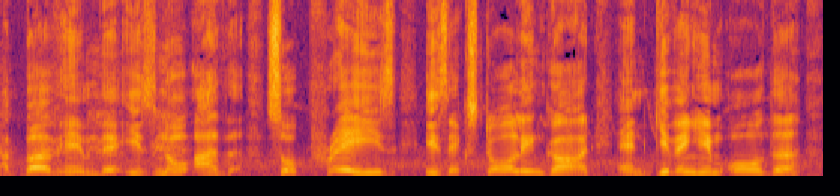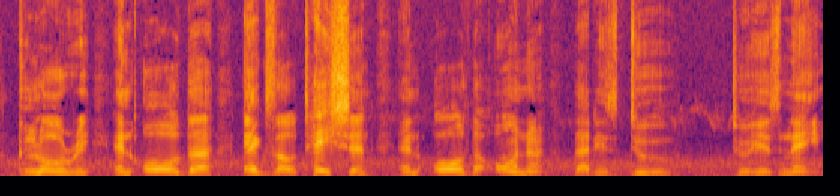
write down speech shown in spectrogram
above him there is no other. So praise is extolling God and giving him all the glory and all the exaltation and all the honor that is due to his name.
